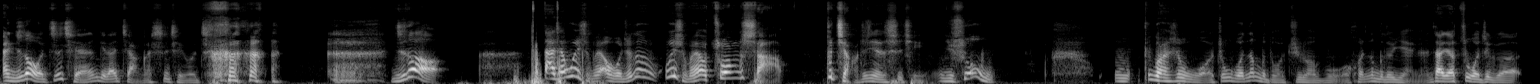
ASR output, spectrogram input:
哎，你知道我之前给他讲个事情，我知，你知道大家为什么要？我觉得为什么要装傻不讲这件事情？你说我，我不管是我中国那么多俱乐部或那么多演员，大家做这个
